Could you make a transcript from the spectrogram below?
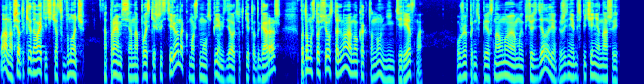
Ладно, все-таки давайте сейчас в ночь отправимся на поиски шестеренок. Может, мы успеем сделать все-таки этот гараж. Потому что все остальное, оно как-то, ну, неинтересно. Уже, в принципе, основное мы все сделали. Жизнеобеспечение нашей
